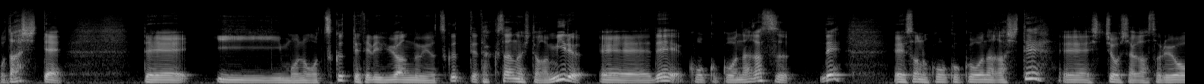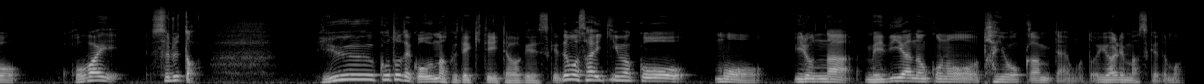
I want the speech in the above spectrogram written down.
を出してでいいものを作ってテレビ番組を作ってたくさんの人が見る、えー、で広告を流す。で、えー、その広告を流して、えー、視聴者がそれを購買すると。いうことでこううまくできていたわけですけども最近はこうもういろんなメディアのこの多様化みたいなことを言われますけども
